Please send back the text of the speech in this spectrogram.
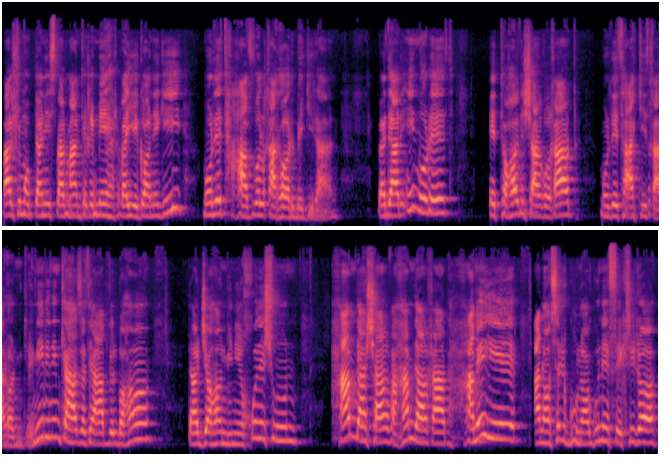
بلکه مبتنی است بر منطق مهر و یگانگی مورد تحول قرار بگیرن. و در این مورد اتحاد شرق و غرب مورد تاکید قرار می‌گیره. می‌بینیم که حضرت عبدالبها در جهان بینی خودشون هم در شرق و هم در غرب همه عناصر گوناگون فکری را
